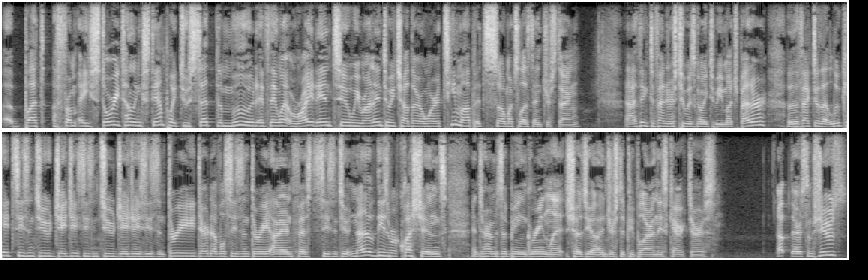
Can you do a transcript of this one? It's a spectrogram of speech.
Uh, but from a storytelling standpoint, to set the mood, if they went right into we run into each other and we're a team up, it's so much less interesting. And I think Defenders 2 is going to be much better. The factor that Luke Cage Season 2, JJ Season 2, JJ Season 3, Daredevil Season 3, Iron Fist Season 2, none of these were questions in terms of being greenlit. Shows you how interested people are in these characters. Up oh, there's some shoes.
